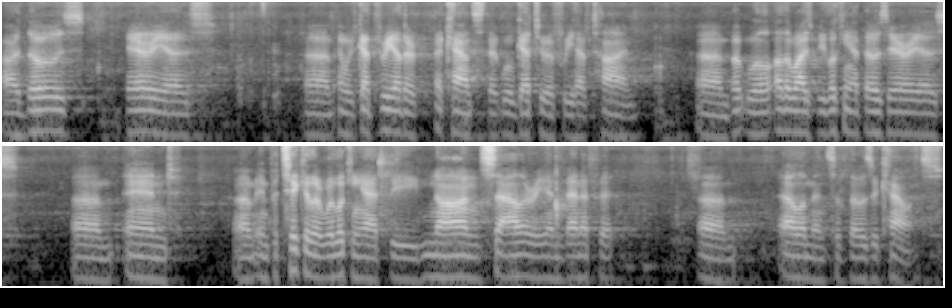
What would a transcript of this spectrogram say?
are those areas, um, and we've got three other accounts that we'll get to if we have time. Um, But we'll otherwise be looking at those areas, um, and um, in particular, we're looking at the non-salary and benefit um, elements of those accounts.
